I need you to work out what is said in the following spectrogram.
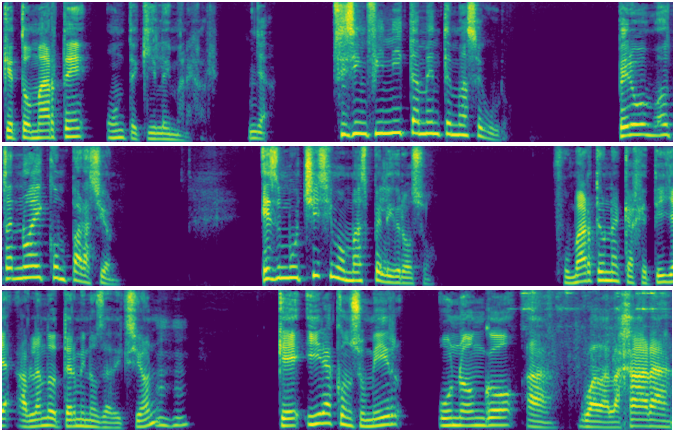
que tomarte un tequila y manejar. Ya. es infinitamente más seguro. Pero no hay comparación. Es muchísimo más peligroso fumarte una cajetilla, hablando de términos de adicción, que ir a consumir un hongo a Guadalajara,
